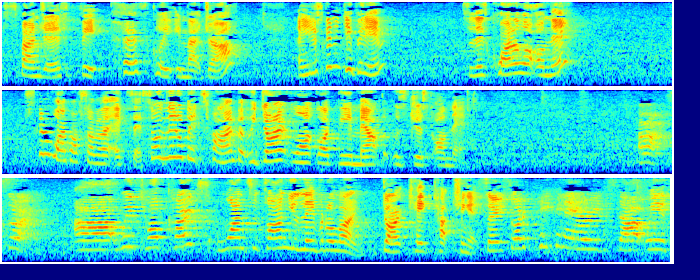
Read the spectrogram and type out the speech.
sponges fit perfectly in that jar. And you're just going to dip it in. So there's quite a lot on there. Just going to wipe off some of that excess. So a little bit's fine, but we don't want like the amount that was just on there. Alright, so uh, with top coats, once it's on, you leave it alone. Don't keep touching it. So sort of pick an area to start with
